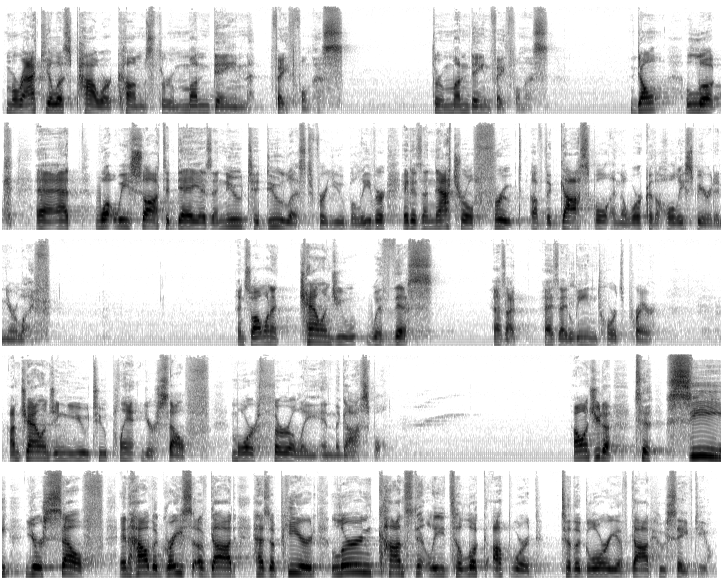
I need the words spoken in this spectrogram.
miraculous power comes through mundane faithfulness through mundane faithfulness. Don't look at what we saw today as a new to do list for you, believer. It is a natural fruit of the gospel and the work of the Holy Spirit in your life. And so I want to challenge you with this as I, as I lean towards prayer. I'm challenging you to plant yourself more thoroughly in the gospel. I want you to, to see yourself and how the grace of God has appeared. Learn constantly to look upward to the glory of God who saved you.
